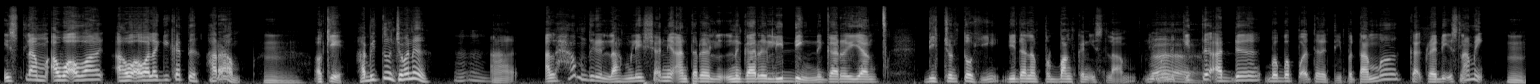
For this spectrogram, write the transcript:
Islam awal-awal awal-awal lagi kata haram Hmm. okey habis tu macam mana Mm-mm. ha, alhamdulillah Malaysia ni antara negara leading negara yang dicontohi di dalam perbankan Islam di mana Ah. kita ada beberapa alternatif pertama kad kredit Islamik Hmm.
